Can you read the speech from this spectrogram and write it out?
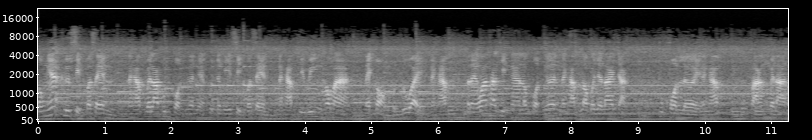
ตรงนี้คือ 10%นะครับ เวลาคุณกดเงินเนี่ย คุณจะมี 10%นะครับ ที่วิ่งเข้ามาในกล่องคุณด้วยนะครับ แสดงว่าถ้าทีมงานเรากดเงินนะครับ เราก็จะได้จากทุกคนเลยนะครับ ทุกครั้งเวลาถ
